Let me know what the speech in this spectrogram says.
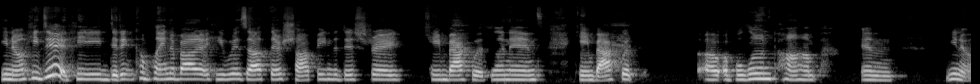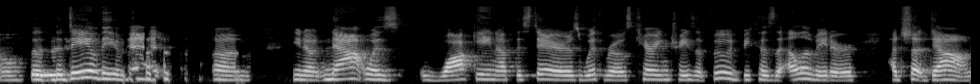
you know, he did. He didn't complain about it. He was out there shopping the district, came back with linens, came back with a, a balloon pump. And, you know, the, the day of the event, um, you know, Nat was walking up the stairs with Rose carrying trays of food because the elevator had shut down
